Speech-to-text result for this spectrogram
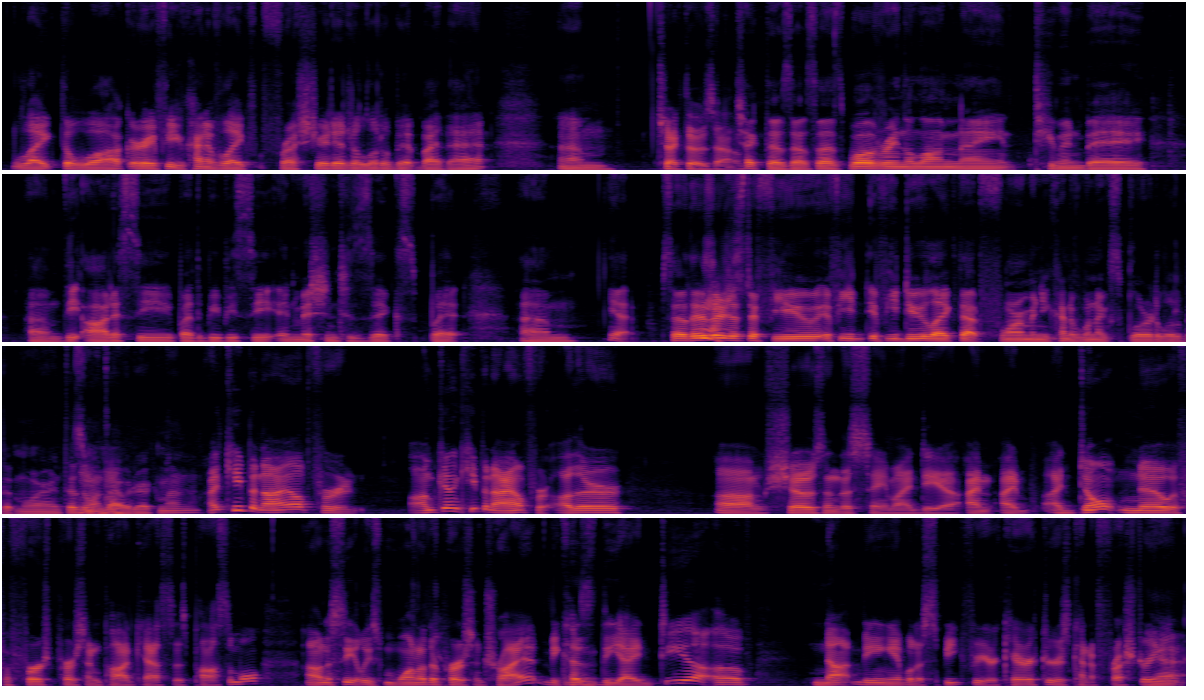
like the walk, or if you're kind of like frustrated a little bit by that, um, Check those out. check those out. So that's Wolverine: The Long Night, Tumanbay, um, The Odyssey by the BBC, and Mission to Zyxx. But um, yeah, so those are just a few. If you if you do like that form and you kind of want to explore it a little bit more, those are ones I would recommend. I'd keep an eye out for. I'm gonna keep an eye out for other um, shows in the same idea. I'm I I don't know if a first person podcast is possible. I want to see at least one other person try it because Mm-hmm. the idea of not being able to speak for your character is kind of frustrating. Yeah.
